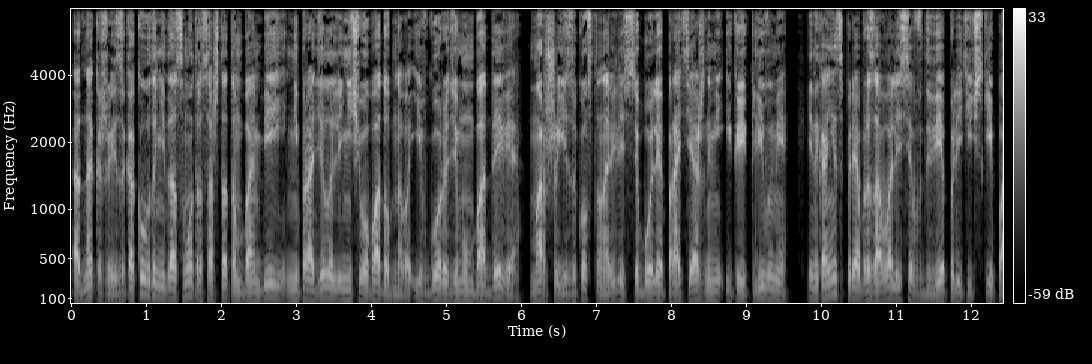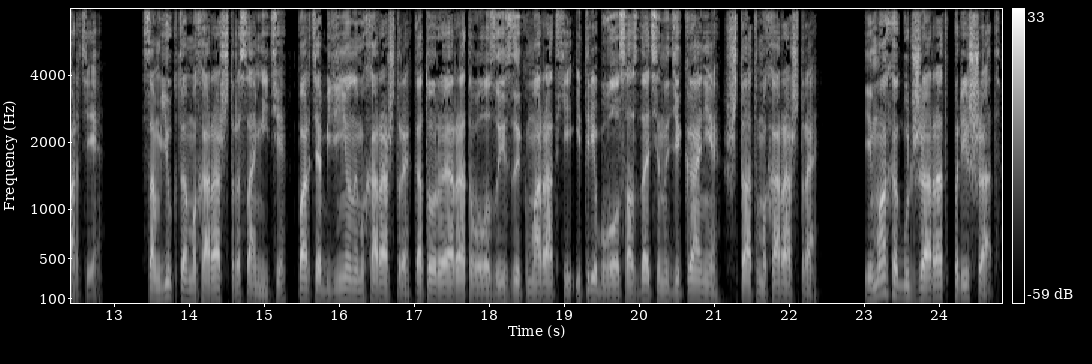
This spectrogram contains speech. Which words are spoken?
Однако же из-за какого-то недосмотра со штатом Бомбей не проделали ничего подобного, и в городе Мумбадеве марши языков становились все более протяжными и крикливыми, и, наконец, преобразовались в две политические партии. Самюкта Махараштра Самити, партия Объединенной Махараштры, которая ратовала за язык маратхи и требовала создать на Дикане штат Махараштра, и Маха Гуджарат Паришат,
